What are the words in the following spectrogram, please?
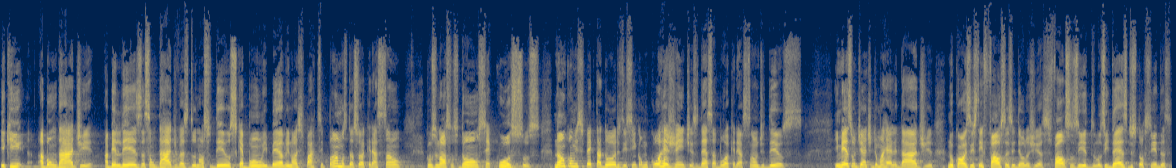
e que a bondade, a beleza são dádivas do nosso Deus, que é bom e belo, e nós participamos da sua criação com os nossos dons, recursos, não como espectadores, e sim como corregentes dessa boa criação de Deus. E mesmo diante de uma realidade no qual existem falsas ideologias, falsos ídolos, ideias distorcidas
